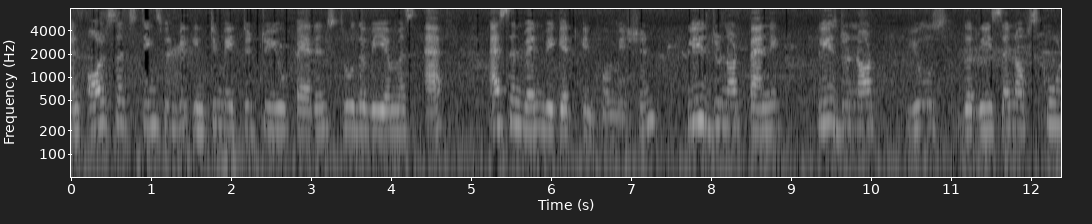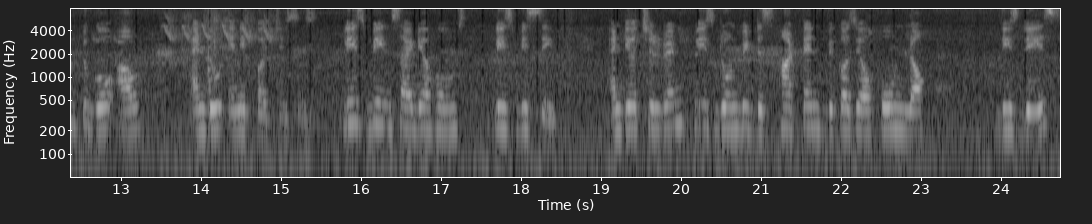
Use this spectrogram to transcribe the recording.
and all such things will be intimated to you parents through the VMS app as and when we get information. Please do not panic. Please do not use the reason of school to go out and do any purchases. Please be inside your homes. Please be safe. And dear children, please don't be disheartened because you're home locked these days.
